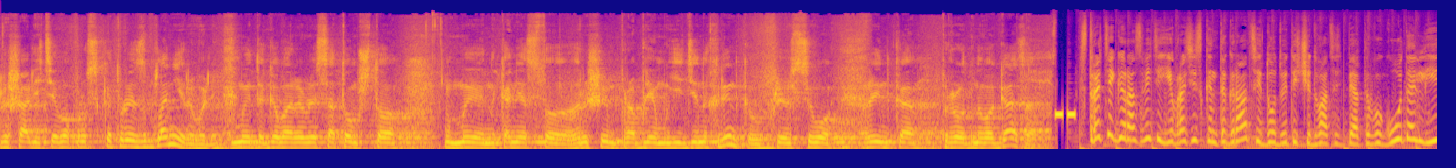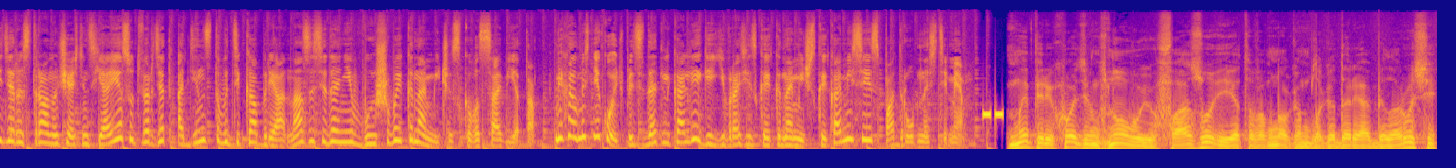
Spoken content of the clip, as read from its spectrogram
решали те вопросы, которые запланировали. Мы договаривались о том, что мы наконец-то решим проблему единых рынков, прежде всего рынка природного газа. Стратегию развития евразийской интеграции до 2025 года лидеры стран-участниц ЕАЭС утвердят 11 декабря на заседании Высшего экономического совета. Михаил Мясникович, председатель коллегии Евразийской экономической комиссии с подробностями. Мы переходим в новую фазу, и это во многом благодаря Беларуси,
